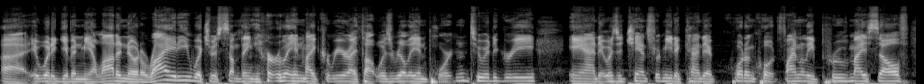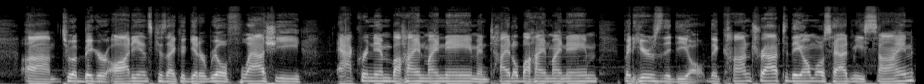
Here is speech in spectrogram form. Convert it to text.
uh, it would have given me a lot of notoriety, which was something early in my career I thought was really important to a degree. And it was a chance for me to kind of quote unquote finally prove myself um, to a bigger audience because I could get a real flashy acronym behind my name and title behind my name. But here's the deal the contract they almost had me sign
